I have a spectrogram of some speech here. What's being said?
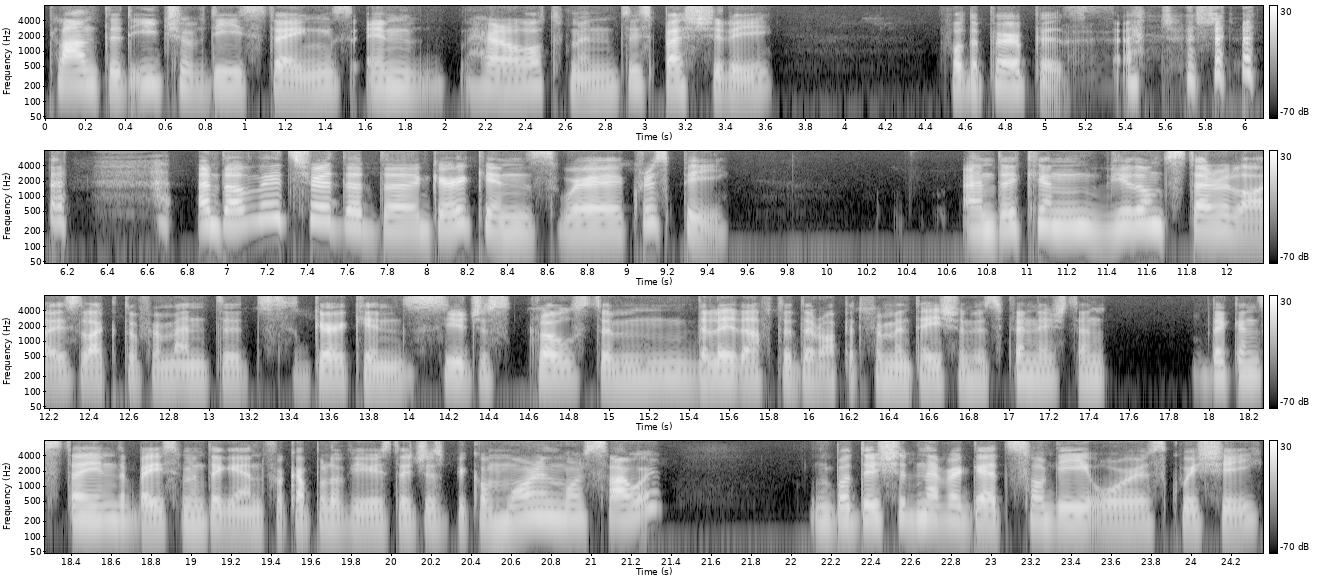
planted each of these things in her allotment, especially for the purpose. and I made sure that the gherkins were crispy. And they can, you don't sterilize lacto fermented gherkins. You just close them, the lid after the rapid fermentation is finished, and they can stay in the basement again for a couple of years. They just become more and more sour, but they should never get soggy or squishy.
